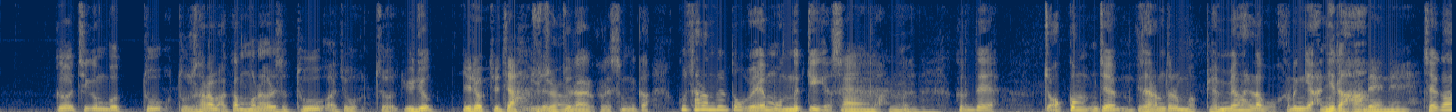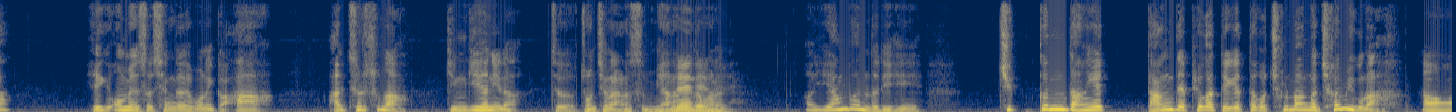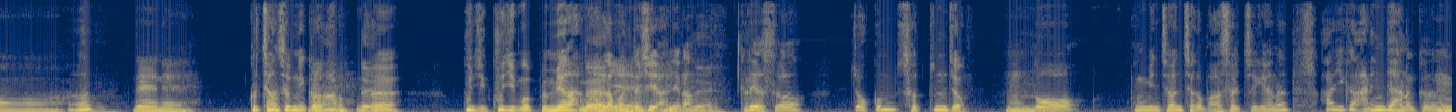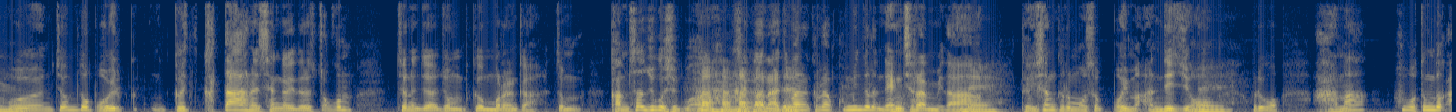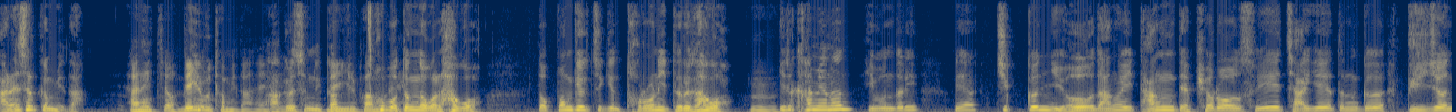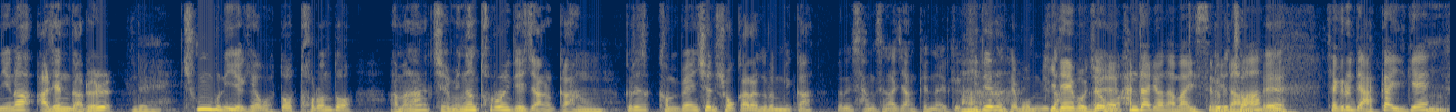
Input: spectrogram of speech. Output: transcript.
그 지금 뭐 두 두 사람 아까 뭐라 그래서 두 아주 저 유력 유력 주자 유력주라 그랬습니까? 그 사람들도 왜 못 느끼겠습니까? 음. 그런데 조금 이제 그 사람들은 뭐 변명하려고 그런 게 아니라 네네. 제가 여기 오면서 생각해 보니까 아 안철수나 김기현이나 저 존칭을 안 했으면 미안합니다만 아, 이 양반들이 집권당의 당 대표가 되겠다고 출마한 건 처음이구나. 어, 어? 네네. 그렇지 않습니까? 그렇죠. 네. 네. 굳이 굳이 뭐 변명하려고 네. 한 네. 뜻이 아니라 네. 그래서 조금 서툰 점, 음. 또 국민 전체가 봤을 적에는 아 이거 아닌데 하는 그런 음. 점도 보일 것 같다 하는 생각이 들어서 조금 저는 이제 좀 그 뭐랄까 좀 감싸주고 싶은 생각은 하지만 네. 그러나 국민들은 냉철합니다. 네. 더 이상 그런 모습 보이면 안 되죠. 네. 그리고 아마 후보 등록 안 했을 겁니다. 안 했죠. 내일부터입니다. 네. 아 그렇습니까? 후보 등록을 하고 또 본격적인 토론이 들어가고 음. 이렇게 하면은 이분들이 그냥 집권 여당의 당 대표로서의 자기의 어떤 그 비전이나 아젠다를 네. 충분히 얘기하고 또 토론도 아마 나는 재밌는 토론이 되지 않을까. 음. 그래서 컨벤션 효과라 그럽니까? 그런 상승하지 않겠나 이렇게 기대를 아, 해봅니다. 기대해 보죠. 네. 한 달여 남아 있습니다. 그렇죠. 네. 자 그런데 아까 이게 음.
